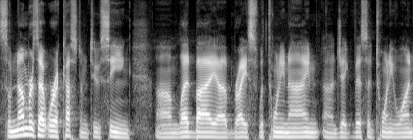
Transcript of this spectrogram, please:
So numbers that we're accustomed to seeing, um, led by uh, Bryce with 29, uh, Jake Viss at 21.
